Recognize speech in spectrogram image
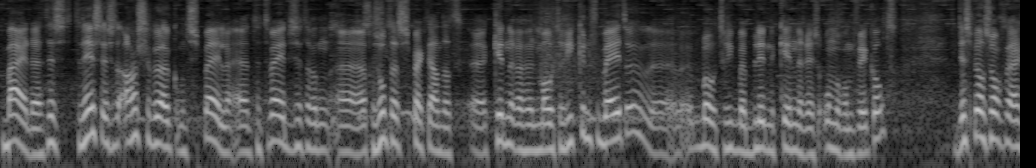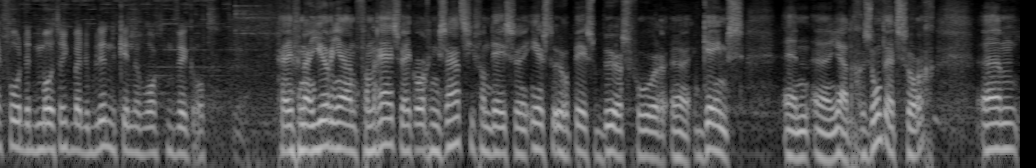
Beide. Het is, ten eerste is het hartstikke leuk om te spelen. En ten tweede zit er een uh, gezondheidsaspect aan dat uh, kinderen hun motoriek kunnen verbeteren. De motoriek bij blinde kinderen is onderontwikkeld. Dit spel zorgt er eigenlijk voor dat de motoriek bij de blinde kinderen wordt ontwikkeld. Ik ga even naar Juriaan van Rijswijk, organisatie van deze eerste Europese beurs voor uh, games en uh, ja, de gezondheidszorg. Um,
